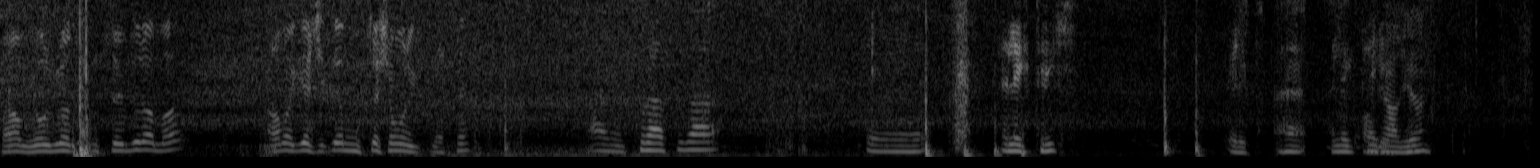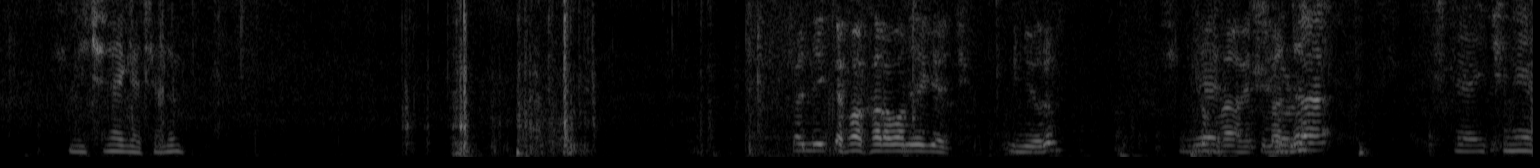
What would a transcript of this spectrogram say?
Tamam yol biraz uzun sürebilir ama ama gerçekten muhteşem olur gitmesi. Aynen şurası da e, elektrik. Elektrik. He, elektrik Alıyorsun. alıyorsun. Şimdi içine geçelim. Ben de ilk defa karavanıya gel biniyorum. Şimdi Çok merak ettim ben de. şurada işte içini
